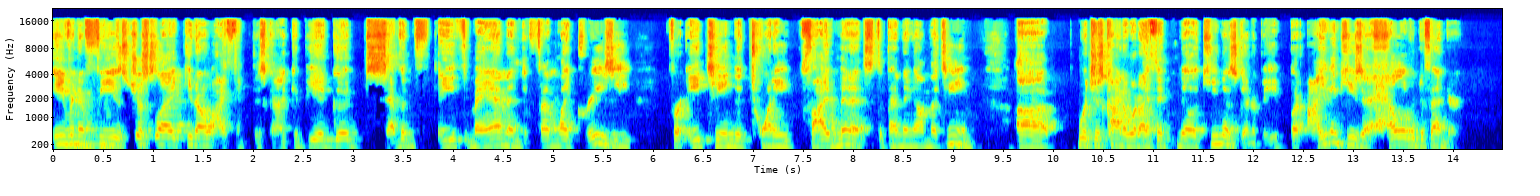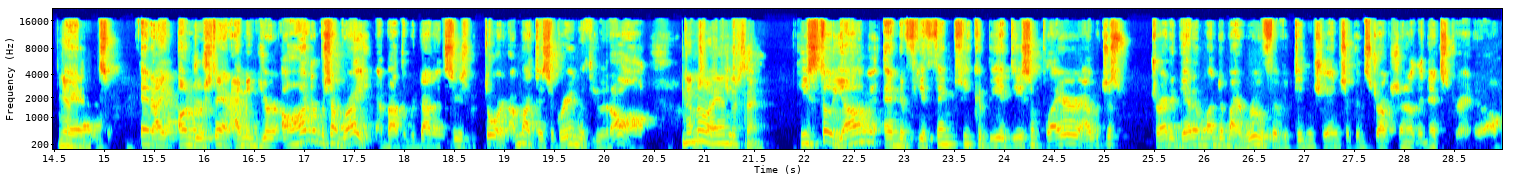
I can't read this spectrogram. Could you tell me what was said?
Even Mhm. if he's just like, you know, I think this guy could be a good seventh, eighth man and defend like crazy for 18 to 25 minutes, depending on the team, uh, which is kind of what I think Ntilikina is going to be. But I think he's a hell of a defender. Yeah. And and I understand. I mean, you're 100% right about the redundancies with Dort. I'm not disagreeing with you at all. No, I'm no, I he's- understand. He's still young, and if you think he could be a decent player, I would just try to get him under my roof if it didn't change the construction of the Knicks trade at all.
